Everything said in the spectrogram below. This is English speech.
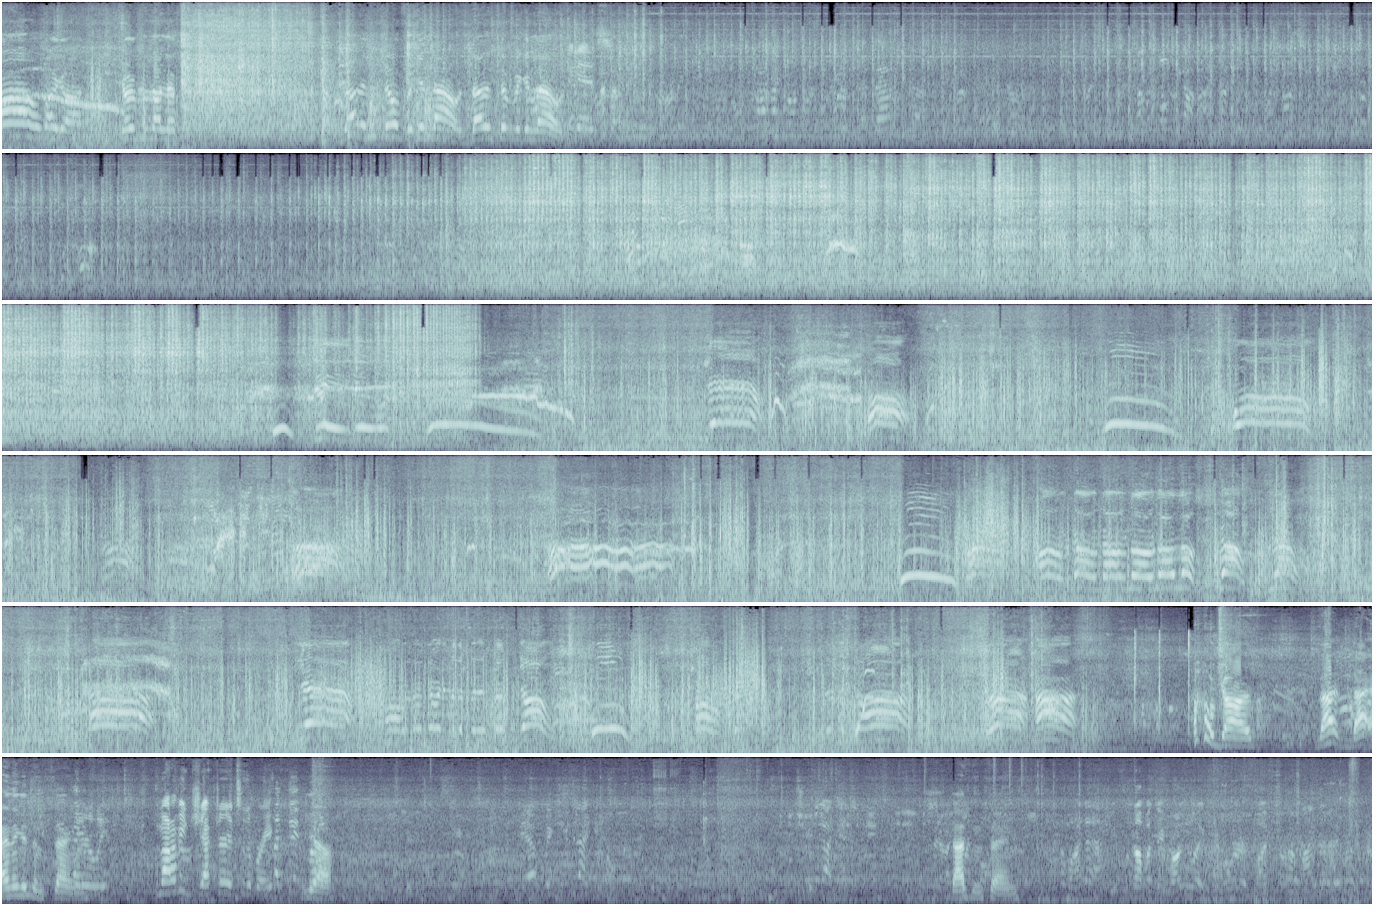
Oh, oh my god. Go from that left. That is so freaking loud. That is so freaking loud. It is. God! That that ending is insane. Literally. The amount of ejector into the brake. Yeah. Yeah, wait, we do that That's insane. No, but they run like four or five times.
